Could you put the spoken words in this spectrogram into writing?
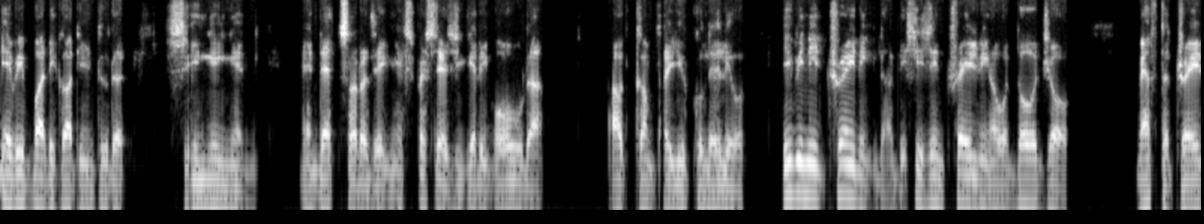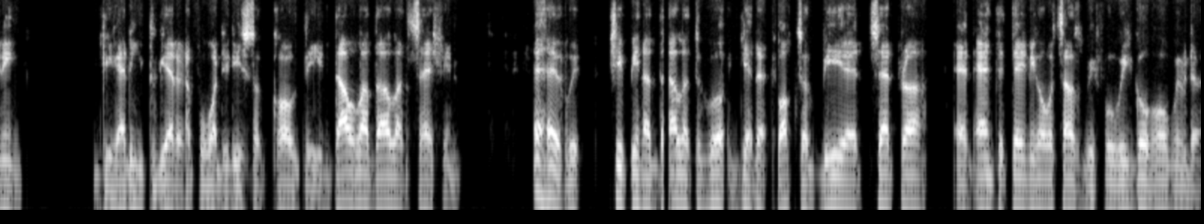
everybody got into the singing and, and that sort of thing, especially as you're getting older. Out comes the ukulele, even in training. Now, this is in training, our dojo after training, getting together for what it is called the dollar dollar session. we chip in a dollar to go and get a box of beer, etc. and entertaining ourselves before we go home with a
